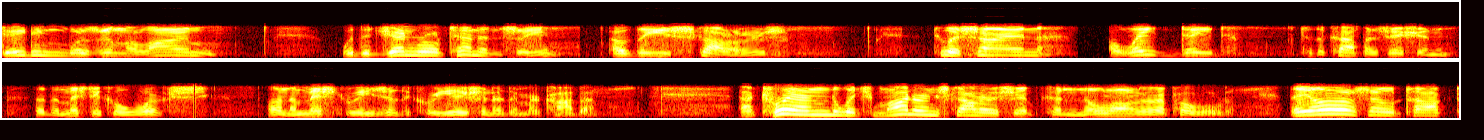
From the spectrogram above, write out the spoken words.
dating was in the line with the general tendency of these scholars to assign a late date to the composition of the mystical works on the mysteries of the creation of the Merkabah, a trend which modern scholarship can no longer uphold. They also talked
